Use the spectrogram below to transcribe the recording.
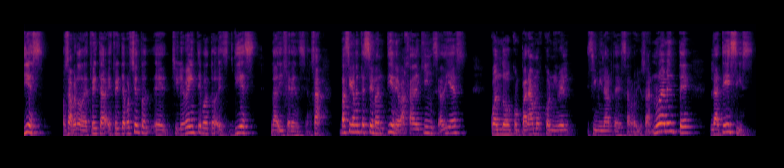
10, o sea, perdón, es 30%, es 30% eh, Chile 20, por lo tanto es 10 la diferencia. O sea, básicamente se mantiene, baja de 15 a 10 cuando comparamos con nivel similar de desarrollo. O sea, nuevamente la tesis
